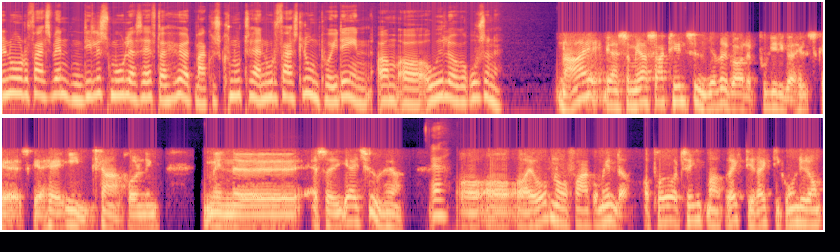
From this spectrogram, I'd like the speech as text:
nu har du faktisk vendt en lille smule, altså efter at have hørt Markus Knudt her, nu er du faktisk lun på ideen om at, at udelukke russerne? Nej, ja, som jeg har sagt hele tiden, jeg ved godt, at politikere helst skal, skal have en klar holdning, men øh, altså, jeg er i tvivl her. Ja. Og, og, og er åben over for argumenter, og prøver at tænke mig rigtig, rigtig grundigt om,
